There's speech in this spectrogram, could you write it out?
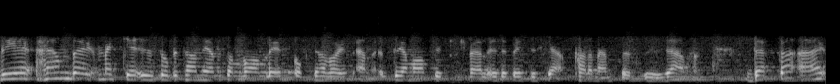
det händer mycket i Storbritannien som vanligt och det har varit en dramatisk kväll i det brittiska parlamentet igen. Detta är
